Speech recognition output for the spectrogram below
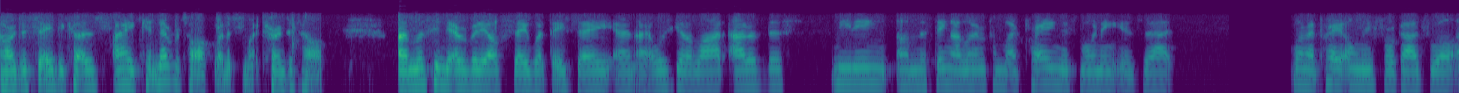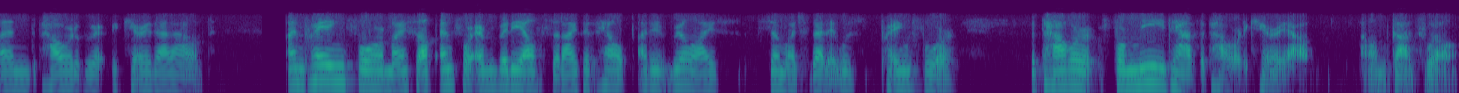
hard to say because I can never talk when it's my turn to talk. I'm listening to everybody else say what they say, and I always get a lot out of this meeting. Um, the thing I learned from my praying this morning is that when I pray only for God's will and the power to carry that out, I'm praying for myself and for everybody else that I could help. I didn't realize so much that it was praying for the power for me to have the power to carry out um, God's will.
